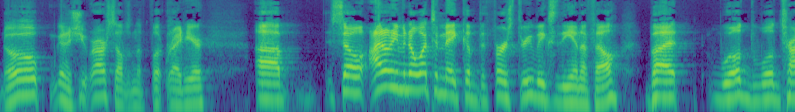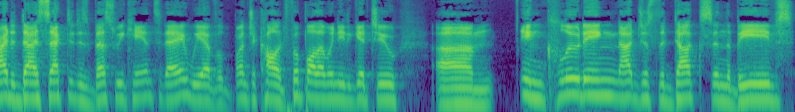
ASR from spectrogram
nope. I'm going to shoot ourselves in the foot right here. Uh, so I don't even know what to make of the first three weeks of the NFL, but we'll we'll try to dissect it as best we can today. We have a bunch of college football that we need to get to, um, including not just the Ducks and the Beavs,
